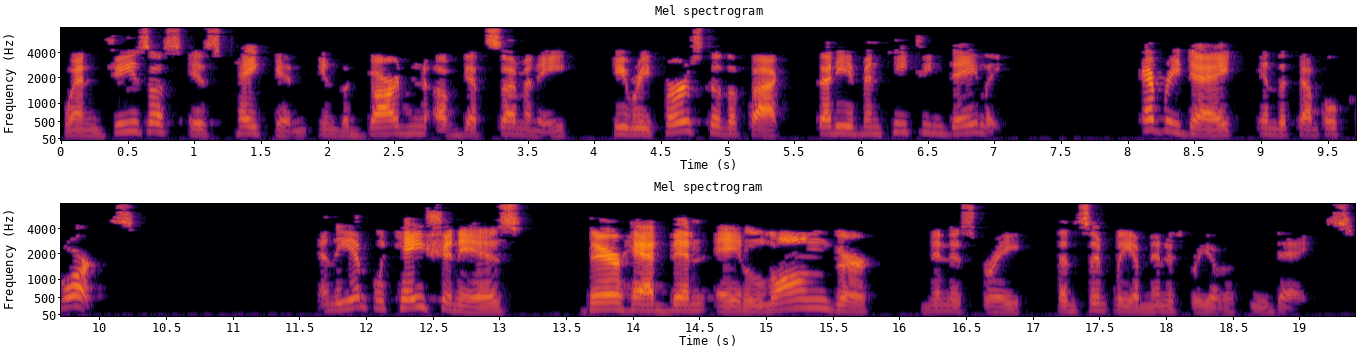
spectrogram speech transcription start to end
when Jesus is taken in the Garden of Gethsemane, he refers to the fact that he had been teaching daily, every day in the temple courts. And the implication is there had been a longer ministry than simply a ministry of a few days.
